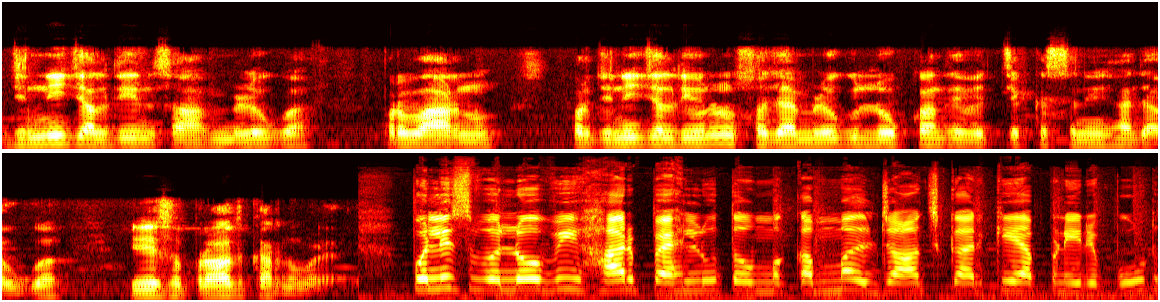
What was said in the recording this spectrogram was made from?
ਜਿੰਨੀ ਜਲਦੀ ਇਨਸਾਫ ਮਿਲੂਗਾ ਪਰਿਵਾਰ ਨੂੰ, ਔਰ ਜਿੰਨੀ ਜਲਦੀ ਉਹਨਾਂ ਨੂੰ ਸਜ਼ਾ ਮਿਲੂਗੀ, ਲੋਕਾਂ ਦੇ ਵਿੱਚ ਇੱਕ ਸੁਨੇਹਾ ਜਾਊਗਾ ਇਸ ਅਪਰਾਧ ਕਰਨ ਵਾਲਿਆਂ ਪੁਲਿਸ ਵੱਲੋਂ ਵੀ ਹਰ ਪਹਿਲੂ ਤੋਂ ਮੁਕੰਮਲ ਜਾਂਚ ਕਰਕੇ ਆਪਣੀ ਰਿਪੋਰਟ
